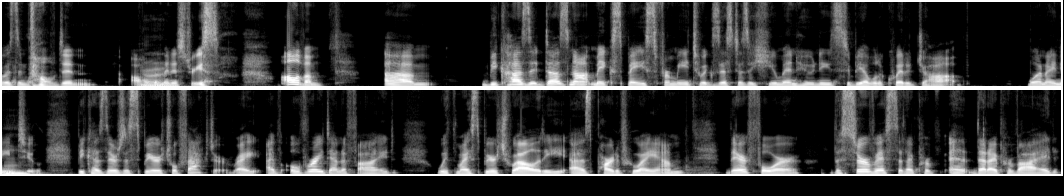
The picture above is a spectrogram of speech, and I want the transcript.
was involved in all the ministries all of them um because it does not make space for me to exist as a human who needs to be able to quit a job when i need Mm. to because there's a spiritual factor right i've over identified with my spirituality as part of who i am therefore the service that i prov- uh, that i provide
